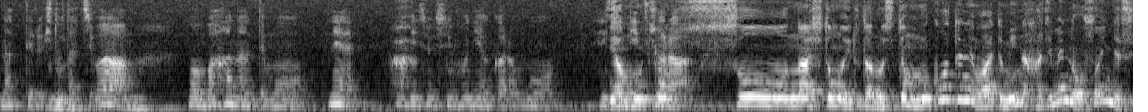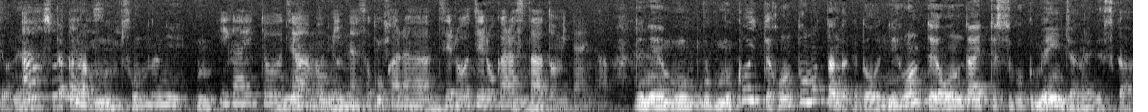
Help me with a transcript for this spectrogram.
なってる人たちは、もうバッハなんてもうねビジョンシンフォニアからもう平均率から。そんな人もいるだろうしでも向こうってね割とみんな始めるの遅いんですよね。だから、うん、そんなに、うん、意外とじゃあもうみんなそこからゼロゼロからスタートみたいな、でね僕向こう行って本当思ったんだけど日本って音大ってすごくメインじゃないですか、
